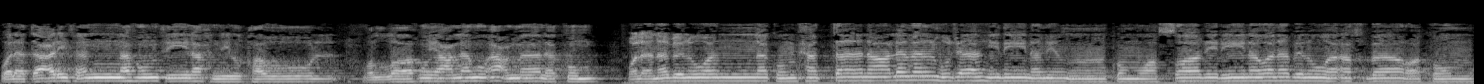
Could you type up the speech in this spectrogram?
ولتعرفنهم في لحن القول. والله يعلم أعمالكم. ولنبلونكم حتى نعلم المجاهدين منكم والصابرين ونبلو أخباركم.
